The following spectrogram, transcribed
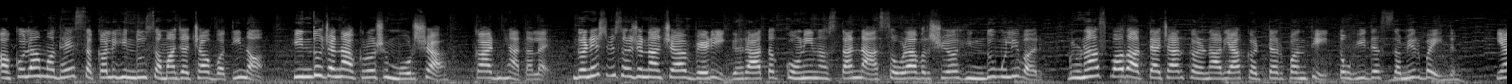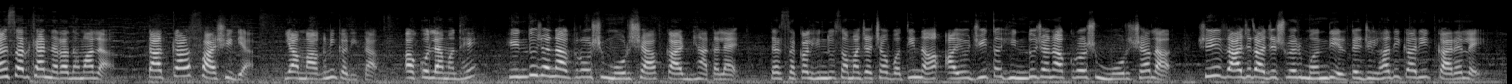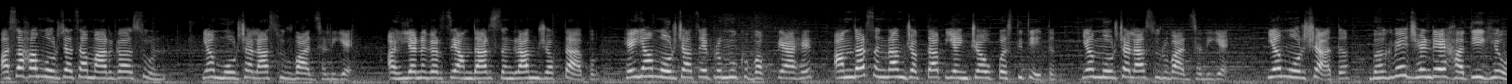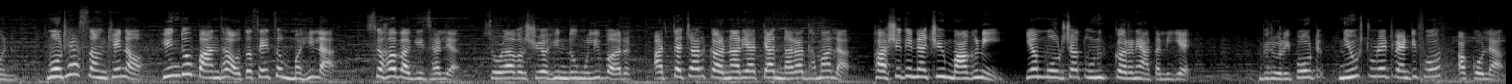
अकोलामध्ये सकल हिंदू समाजाच्या वतीनं हिंदू जन आक्रोश मोर्चा काढण्यात आलाय. गणेश विसर्जनाच्या वेळी घरात कोणी नसताना सोळा वर्षीय हिंदू मुलीवर घृणास्पद अत्याचार करणाऱ्या कट्टरपंथी तोहिद समीर बैद यांसारख्या नराधमाला तात्काळ फाशी द्या या मागणीकरिता अकोल्यामध्ये हिंदू जन आक्रोश मोर्चा काढण्यात आलाय. तर सकल हिंदू समाजाच्या वतीनं आयोजित हिंदू जन आक्रोश मोर्चाला श्री राजराजेश्वर मंदिर ते जिल्हाधिकारी कार्यालय असा हा मोर्चाचा मार्ग असून या मोर्चाला सुरुवात झाली आहे. अहिल्यानगरचे आमदार संग्राम जगताप हे या मोर्चाचे प्रमुख वक्ते आहेत. आमदार संग्राम जगताप यांच्या उपस्थितीत या मोर्चाला सुरुवात झाली आहे. या मोर्चात भगवे झेंडे हाती घेऊन मोठ्या संख्येनं हिंदू बांधव तसेच महिला सहभागी झाल्या. सोळा वर्षीय हिंदू मुलीवर अत्याचार करणाऱ्या त्या नराधमाला फाशी देण्याची मागणी या मोर्चातून करण्यात आली आहे. Bureau report news today twenty four Akola.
